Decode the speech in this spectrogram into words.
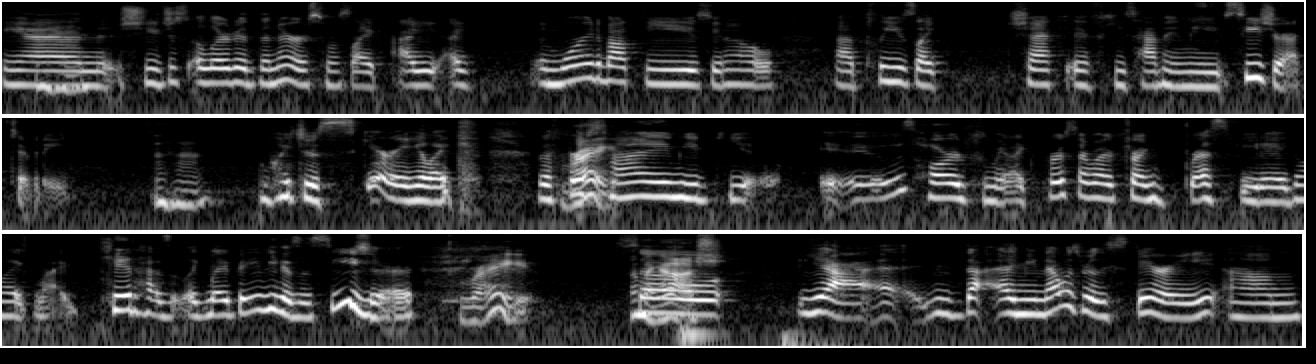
And mm-hmm. she just alerted the nurse and was like, I, I am worried about these, you know, uh, please like check if he's having any seizure activity. Mm-hmm. Which was scary. Like the first right. time you, you it was hard for me. Like first time I was trying breastfeeding, like my kid has like my baby has a seizure. Right. So, oh my gosh. Yeah, that, I mean that was really scary. Um,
